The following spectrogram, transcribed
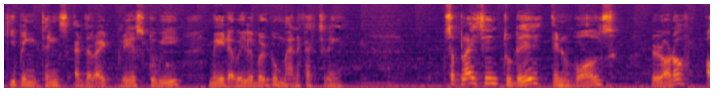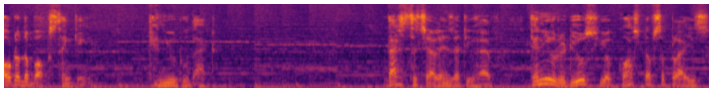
keeping things at the right place to be made available to manufacturing. Supply chain today involves a lot of out of the box thinking. Can you do that? That's the challenge that you have. Can you reduce your cost of supplies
